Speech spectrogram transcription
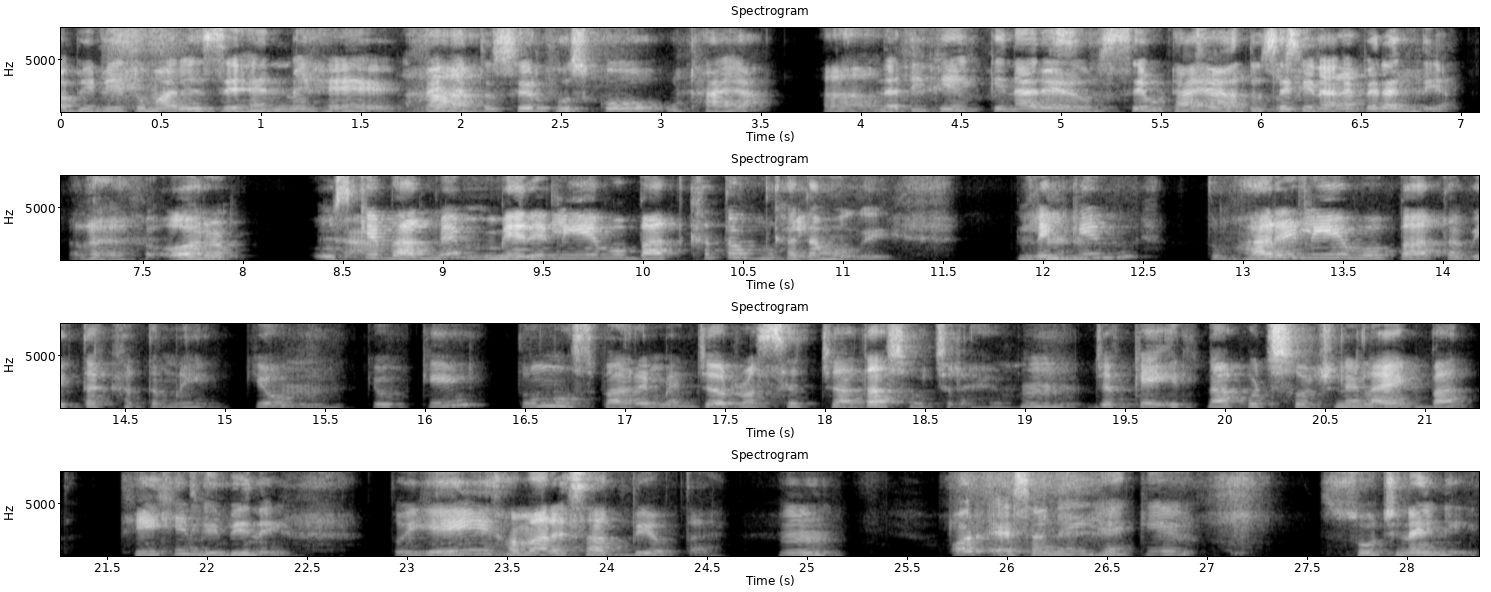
अभी भी तुम्हारे जहन में है। हाँ, मैंने हाँ। तो सिर्फ़ उसको उठाया हाँ। नदी के एक किनारे उससे उठाया हाँ, दूसरे किनारे पे रख दिया। और उसके हाँ। बाद में मेरे लिए वो बात खत्म हो खत्म हो गई। लेकिन तुम्हारे लिए वो बात अभी तक खत्म नहीं। क्यों? हम्म, क्योंकि तुम उस बारे में ज़रूरत से ज़्यादा सोच रहे हो। हम्म, जबकि इतना कुछ सोचने लायक बात थी ही थी नहीं भी नहीं। तो यही हमारे साथ भी होता है। हम्म। और ऐसा नहीं है कि सोचना ही नहीं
